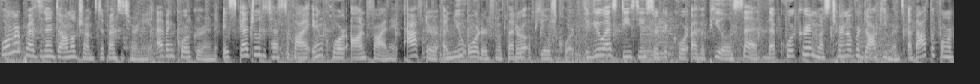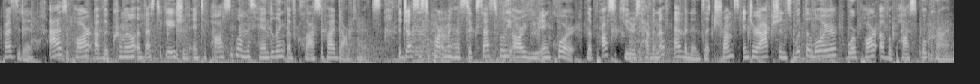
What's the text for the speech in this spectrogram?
Former President Donald Trump's defense attorney, Evan Corcoran, is scheduled to testify in court on Friday after a new order from a federal appeals court. The U.S. D.C. Circuit Court of Appeals said that Corcoran must turn over documents about the former president as part of the criminal investigation into possible mishandling of classified documents. The Justice Department has successfully argued in court that prosecutors have enough evidence that Trump's interactions with the lawyer were part of a possible crime.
